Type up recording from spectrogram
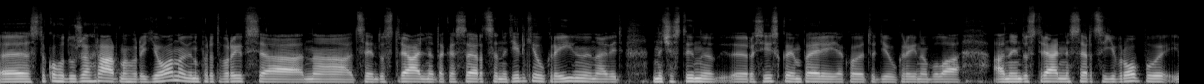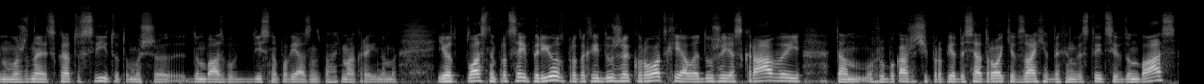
е, з такого дуже аграрного регіону. Він перетворився на це індустріальне таке серце не тільки України, навіть не частини е, Російської імперії, якою тоді Україна була, а на індустріальне серце Європи і можна навіть сказати світу, тому що Донбас був дійсно пов'язаний з багатьма країнами. І от власне про цей період, про такий дуже короткий, але дуже яскравий, там, грубо кажучи, про 50 років за західних інвестицій в Донбас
